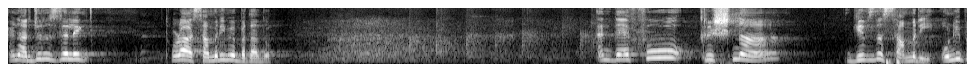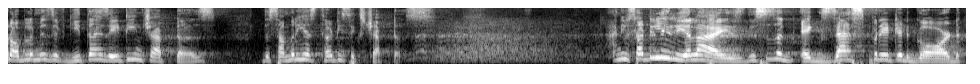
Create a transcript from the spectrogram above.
And Arjun is telling, थोड़ा summary में बता दो. And therefore, Krishna gives the summary. Only problem is if Gita has 18 chapters, the summary has 36 chapters. and you suddenly realize this is an exasperated God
